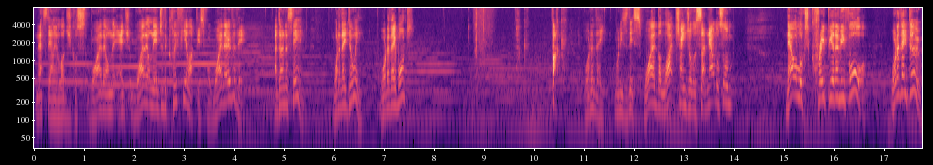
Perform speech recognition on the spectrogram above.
And that's the only logical. Why are they on the edge? Why are they on the edge of the cliff here like this for? Why are they over there? I don't understand. What are they doing? What do they want? Fuck. Fuck. What are they? What is this? Why did the light change all of a sudden? Now it looks all... Now it looks creepier than before. What did they do?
